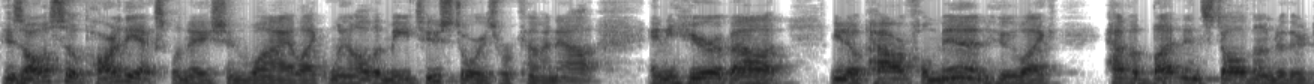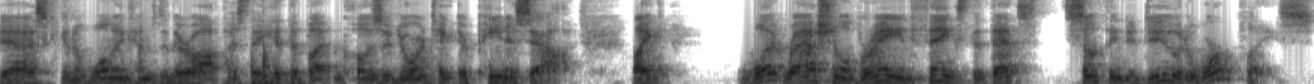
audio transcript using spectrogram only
is also part of the explanation why, like, when all the Me Too stories were coming out and you hear about, you know, powerful men who, like, have a button installed under their desk and a woman comes in their office, they hit the button, close their door, and take their penis out. Like, what rational brain thinks that that's something to do at a workplace?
